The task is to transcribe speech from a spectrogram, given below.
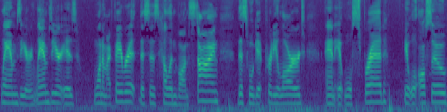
lamb's ear. Lamb's ear is one of my favorite. This is Helene von Stein. This will get pretty large and it will spread. It will also,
